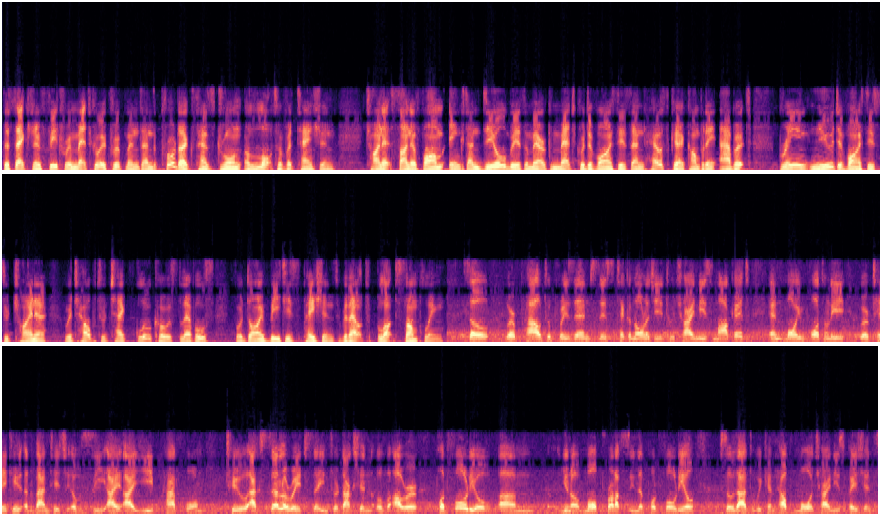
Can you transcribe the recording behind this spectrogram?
The section featuring medical equipment and products has drawn a lot of attention. China Sinopharm inked a deal with American medical devices and healthcare company Abbott, bringing new devices to China which help to check glucose levels for diabetes patients without blood sampling. So we're proud to present this technology to Chinese market and more importantly, we're taking advantage of CIIE platform to accelerate the introduction of our portfolio um, you know, more products in the portfolio so that we can help more Chinese patients.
